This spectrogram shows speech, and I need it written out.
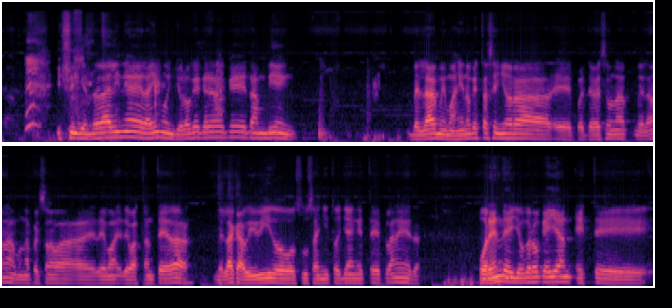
y siguiendo la línea de Diamond, yo lo que creo que también, ¿verdad? Me imagino que esta señora, eh, pues debe ser una, ¿verdad? Una, persona de, de bastante edad, ¿verdad? Que ha vivido sus añitos ya en este planeta por ende, yo creo que ella, este,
